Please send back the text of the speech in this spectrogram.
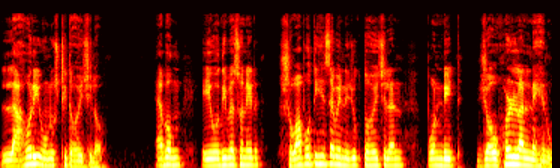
লাহোরেই অনুষ্ঠিত হয়েছিল এবং এই অধিবেশনের সভাপতি হিসেবে নিযুক্ত হয়েছিলেন পণ্ডিত জওহরলাল নেহেরু।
